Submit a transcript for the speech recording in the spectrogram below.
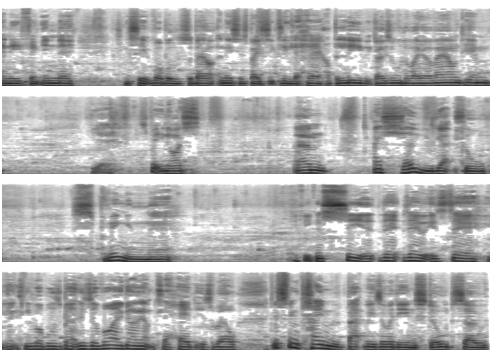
anything in there. You can see it wobbles about, and this is basically the hair. I believe it goes all the way around him. Yeah, it's pretty nice. Um, I show you the actual spring in there. If you can see it, there, there it is. There, it actually wobbles about. There's a wire going up to the head as well. This thing came with batteries already installed, so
